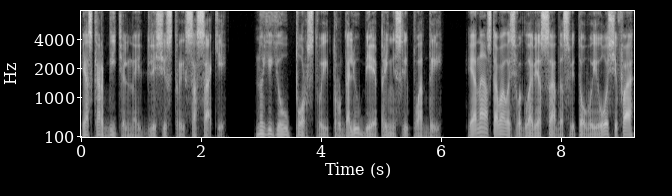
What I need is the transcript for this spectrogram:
и оскорбительной для сестры Сасаки. Но ее упорство и трудолюбие принесли плоды, и она оставалась во главе сада святого Иосифа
